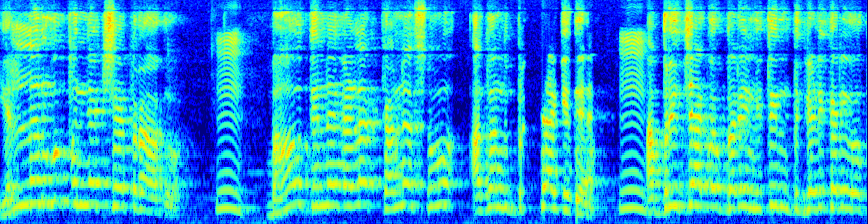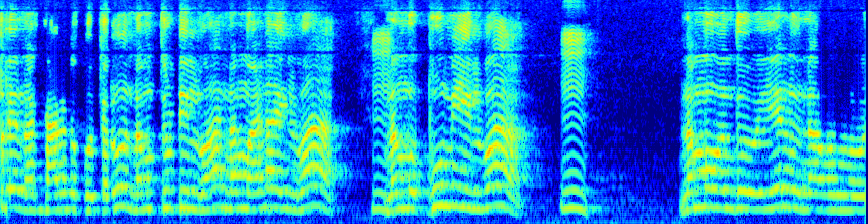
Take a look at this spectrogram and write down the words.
ಎಲ್ಲರಿಗೂ ಪುಣ್ಯಕ್ಷೇತ್ರ ಅದು. ಬಹು ದಿನಗಳ ಕನಸು ಅದೊಂದು ಬ್ರಿಡ್ಜ್ ಆಗಿದೆ. ಆ ಬ್ರಿಡ್ಜ್ ಆಗೋಕ್ ಬರೀ ನಿತಿನ್ ಗಡ್ಕರಿ ಒಬ್ಬರೇ ನಾ ಕಾರಣ ಕೂತರು. ನಮ್ ದುಡ್ಡು ಇಲ್ವಾ ನಮ್ಮ ಹಣ ಇಲ್ವಾ? ನಮ್ಮ ಭೂಮಿ ಇಲ್ವಾ? ನಮ್ಮ ಒಂದು ಏನು ನಾವು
